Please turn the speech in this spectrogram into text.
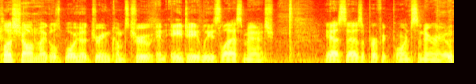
Plus, Shawn Michaels' boyhood dream comes true in AJ Lee's last match. Yes, that is a perfect porn scenario.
